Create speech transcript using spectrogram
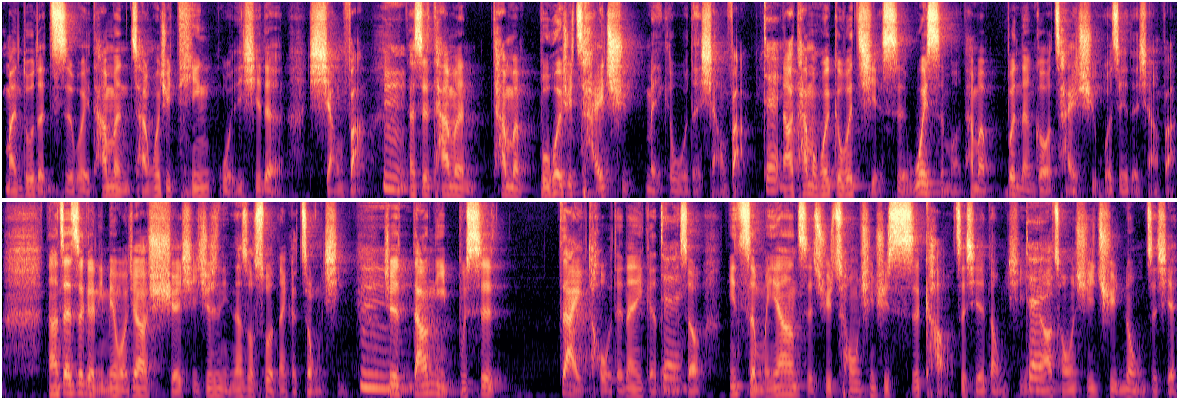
蛮多的智慧，他们常会去听我一些的想法，嗯，但是他们他们不会去采取每个我的想法，对，然后他们会跟我解释为什么他们不能够采取我自己的想法，然后在这个里面我就要学习，就是你那时候说的那个中心，嗯，就是当你不是。带头的那一个人的时候，你怎么样子去重新去思考这些东西，然后重新去弄这些？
